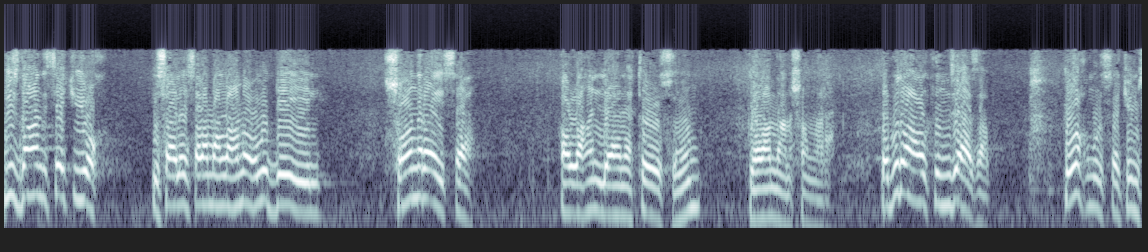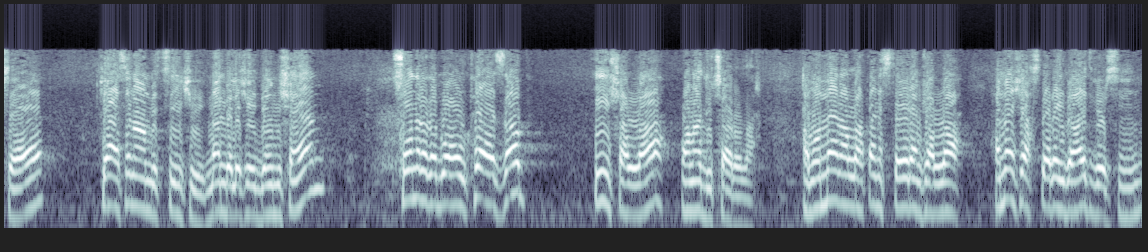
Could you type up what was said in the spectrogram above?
Biz də and içək ki, yox, İsa aleyhissalam Allahın oğlu deyil. Sonra isə Allahın lənəti olsun yalan danışanlara. Və bu da altıncı əzab. Qorxmursa kimsə, gəlsin and etsin ki, mən belə şey demişəm, sonra da bu altı əzab inşallah ona düçar olar. Amma mən Allahdan istəyirəm ki, Allah həmən şəxslərə hidayət versin,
